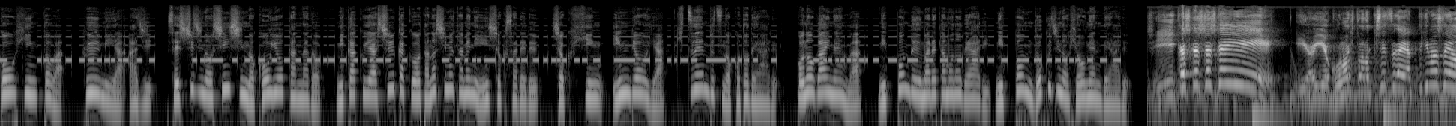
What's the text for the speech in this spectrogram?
好品とは？風味や味、摂取時の心身の高揚感など味覚や収穫を楽しむために飲食される食品、飲料や喫煙物のことである。この概念は日本で生まれたものであり、日本独自の表現である。しかしかしかしかいいよいよこの人の季節がやってきましたよ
